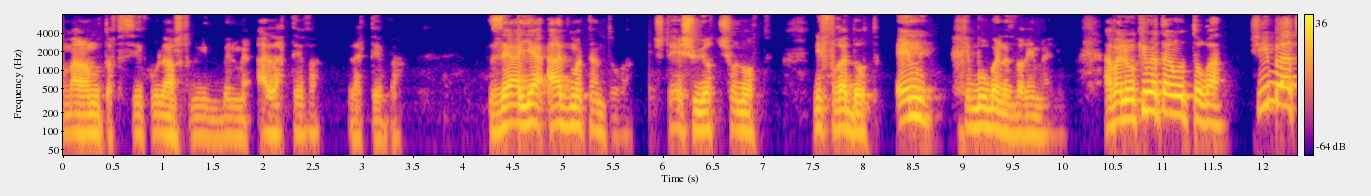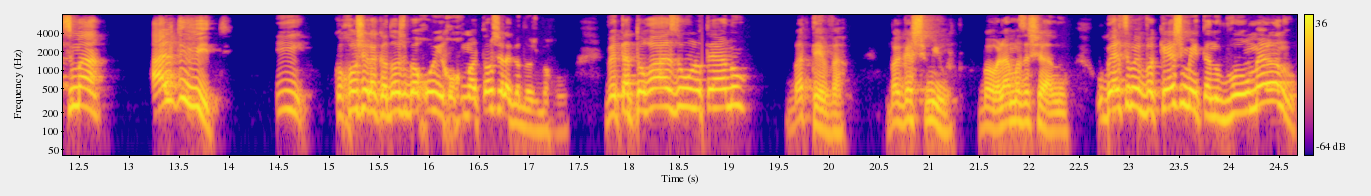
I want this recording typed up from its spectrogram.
אמר לנו תפסיקו להפריד בין מעל הטבע לטבע. זה היה עד מתן תורה. שתי ישויות שונות, נפרדות, אין חיבור בין הדברים האלו. אבל אלוקים נתן לנו תורה, שהיא בעצמה על-טבעית, היא כוחו של הקדוש ברוך הוא, היא חוכמתו של הקדוש ברוך הוא. ואת התורה הזו הוא נותן לנו בטבע, בגשמיות, בעולם הזה שלנו. הוא בעצם מבקש מאיתנו, והוא אומר לנו,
